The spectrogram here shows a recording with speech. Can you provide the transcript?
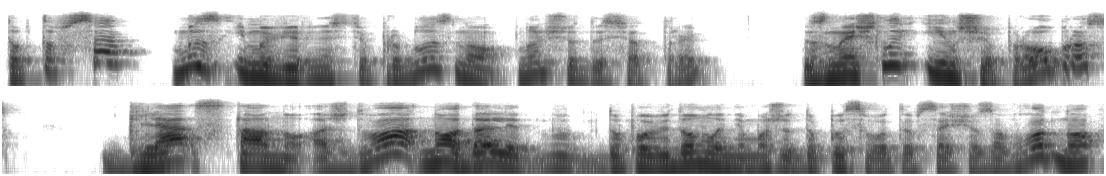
Тобто, все. Ми з імовірністю приблизно 0,63 знайшли інший прообраз для стану H2. Ну, а далі до повідомлення може дописувати все, що завгодно.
